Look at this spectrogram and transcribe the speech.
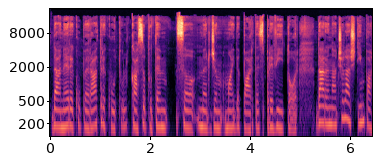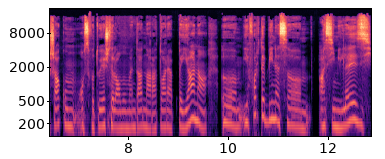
de a ne recupera trecutul ca să putem să mergem mai departe spre viitor. Dar în același timp, așa cum o sfătuiește la un moment dat naratoarea pe Iana, uh, e foarte bine să asimilezi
